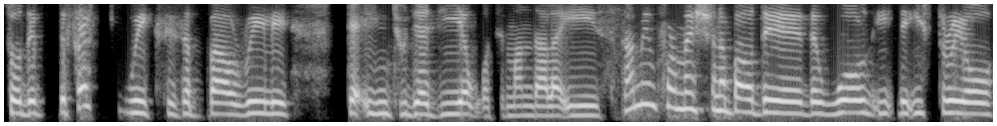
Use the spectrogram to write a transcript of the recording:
So the, the first weeks is about really getting into the idea what a mandala is, some information about the, the world, the history or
